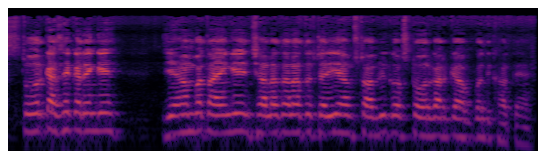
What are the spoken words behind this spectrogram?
स्टोर कैसे करेंगे, ये हम बताएँगे। इंशाल्लाह ताला तो चलिए हम स्ट्रॉबेरी को स्टोर करके आपको दिखाते हैं।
